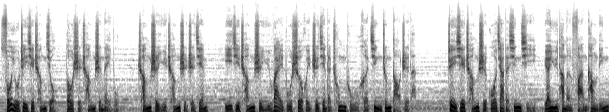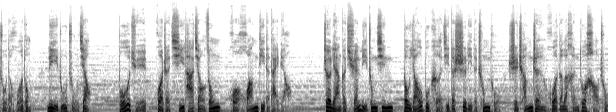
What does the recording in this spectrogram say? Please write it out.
所有这些成就都是城市内部、城市与城市之间，以及城市与外部社会之间的冲突和竞争导致的。这些城市国家的兴起源于他们反抗领主的活动，例如主教、伯爵或者其他教宗或皇帝的代表。这两个权力中心都遥不可及的势力的冲突，使城镇获得了很多好处。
